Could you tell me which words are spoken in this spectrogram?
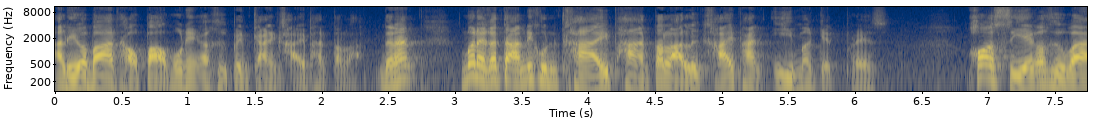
อาลีบาบาเถาเป่าพวกนี้ก็คือเป็นการขายผ่านตลาด ดังนั้นเมื่อไหร่ก็ตามที่คุณขายผ่านตลาดหรือขายผ่าน e-marketplace ข้อเสียก็คือว่า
